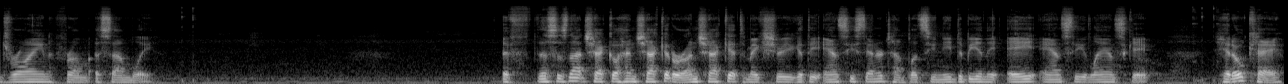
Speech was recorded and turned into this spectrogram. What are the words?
Drawing from Assembly. If this is not checked, go ahead and check it or uncheck it to make sure you get the ANSI standard templates. You need to be in the A ANSI landscape. Hit OK.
